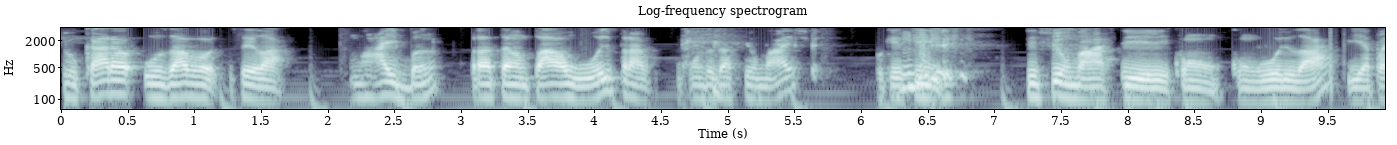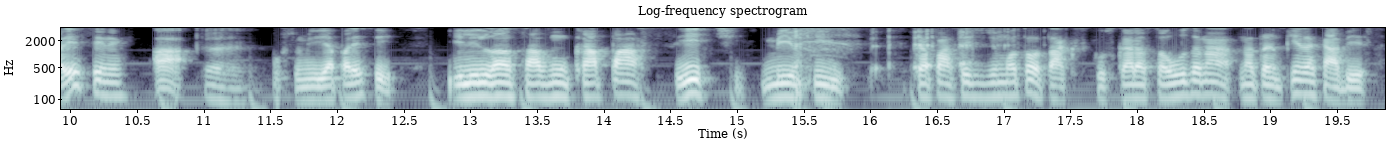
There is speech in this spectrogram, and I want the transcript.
O cara usava, sei lá, um Ray-Ban pra tampar o olho pra conta da filmagem, porque se, se filmasse ele com, com o olho lá, ia aparecer, né? Ah, Aham. o filme ia aparecer. Ele lançava um capacete, meio que capacete de mototáxi, que os caras só usam na, na tampinha da cabeça.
